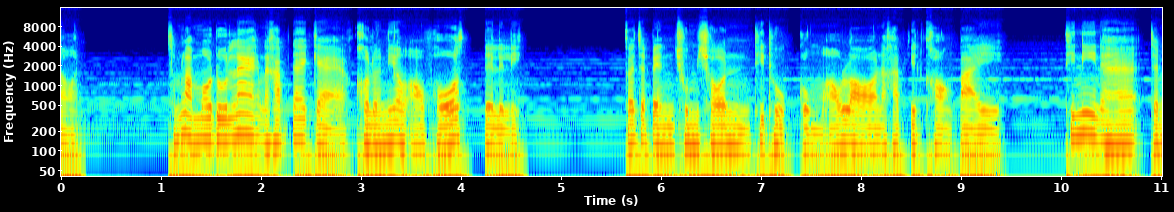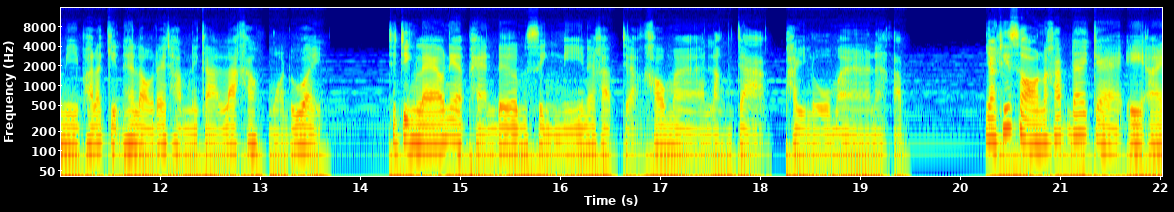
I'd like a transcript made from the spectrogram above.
นอน สำหรับโมดูลแรกนะครับ ได้แก่ Colonial Outpost Derelict ก็จะเป็นชุมชนที่ถูกกลุ่มเอาลอนะครับยึดครองไป ที่นี่นะฮะ จะมีภารกิจให้เราได้ทำในการล่าข้าหัวด้วย จริงๆแล้วเนี่ยแผนเดิมสิ่งนี้นะครับ จะเข้ามาหลังจากไพโลมานะครับ อย่างที่ 2 นะครับ ได้แก่ AI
